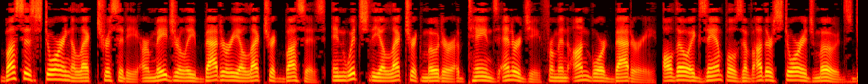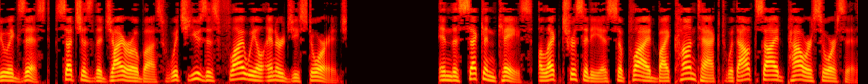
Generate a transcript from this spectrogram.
Buses storing electricity are majorly battery electric buses, in which the electric motor obtains energy from an onboard battery, although examples of other storage modes do exist, such as the gyrobus which uses flywheel energy storage. In the second case, electricity is supplied by contact with outside power sources.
